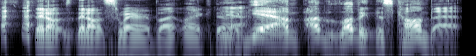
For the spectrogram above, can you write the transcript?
they don't they don't swear but like they're like yeah. I'm i'm loving this combat.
